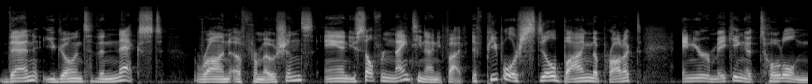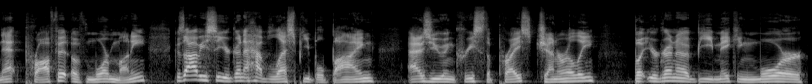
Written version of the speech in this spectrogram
Then you go into the next run of promotions and you sell for $19.95. If people are still buying the product and you're making a total net profit of more money, because obviously you're going to have less people buying as you increase the price generally, but you're going to be making more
